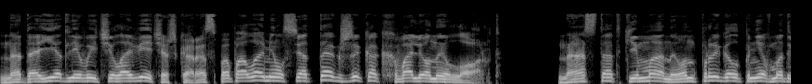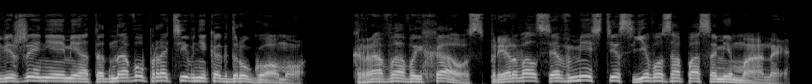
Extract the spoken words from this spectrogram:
Надоедливый человечишка распополамился так же, как хваленый лорд. На остатки маны он прыгал пневмодвижениями от одного противника к другому. Кровавый хаос прервался вместе с его запасами маны.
